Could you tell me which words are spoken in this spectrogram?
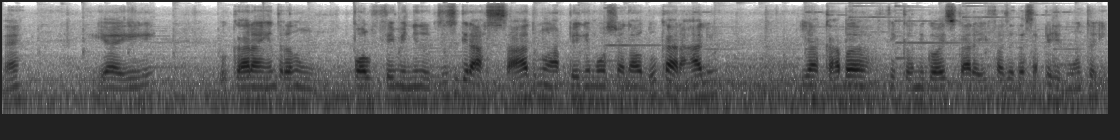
Né? E aí o cara entra num polo feminino desgraçado, num apego emocional do caralho e acaba ficando igual esse cara aí fazendo essa pergunta aí.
